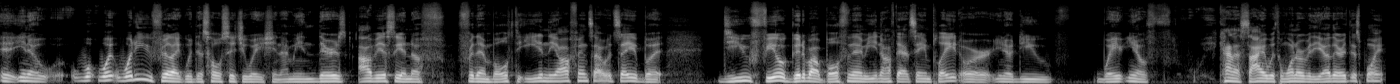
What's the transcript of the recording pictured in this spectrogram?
Uh, You know what, what? What do you feel like with this whole situation? I mean, there's obviously enough for them both to eat in the offense, I would say. But do you feel good about both of them eating off that same plate, or you know, do you wait, you know, f- kind of side with one over the other at this point?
